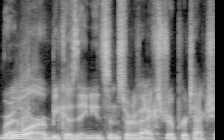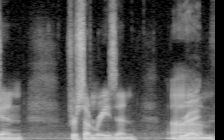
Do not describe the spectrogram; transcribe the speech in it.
Right. or because they need some sort of extra protection for some reason. Um, Right.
